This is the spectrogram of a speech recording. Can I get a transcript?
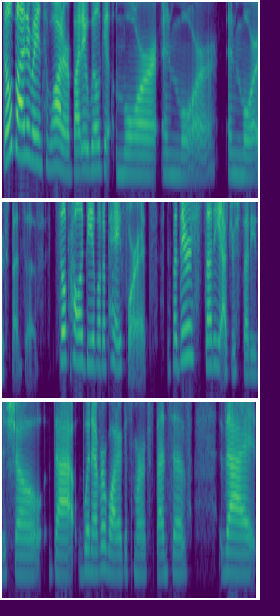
They'll buy their way into water, but it will get more and more and more expensive. They'll probably be able to pay for it. But there is study after study to show that whenever water gets more expensive, that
